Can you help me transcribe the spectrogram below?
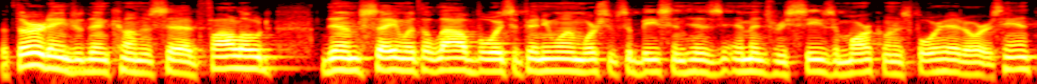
The third angel then comes and said, Followed them, saying with a loud voice, If anyone worships a beast in his image, receives a mark on his forehead or his hand,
